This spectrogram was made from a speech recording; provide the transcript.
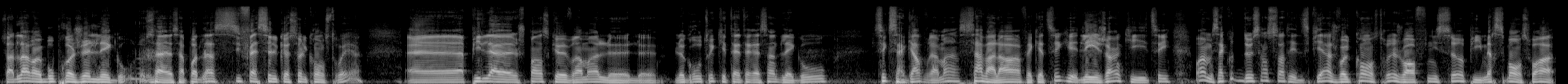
ça a l'air un beau projet Lego. là. Ça n'a pas de l'air si facile que ça le construire. Puis là, je pense que vraiment le, le- le gros truc qui est intéressant de Lego, c'est que ça garde vraiment sa valeur. Fait que, tu sais, que les gens qui, tu sais, ouais, mais ça coûte 270 pièces, je vais le construire, je vais avoir fini ça, puis merci, bonsoir.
